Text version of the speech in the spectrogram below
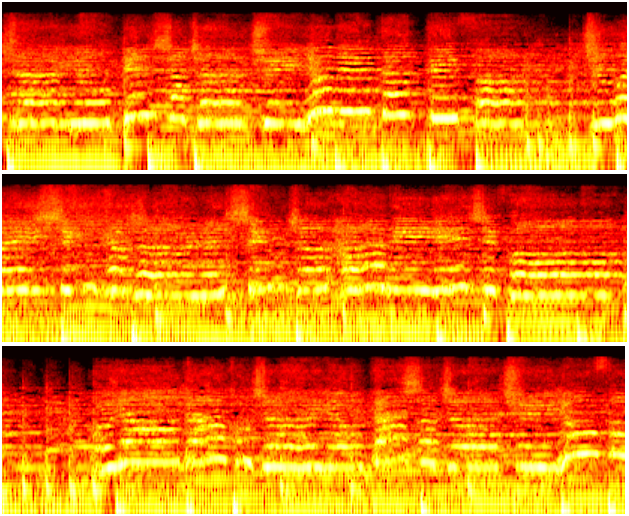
着，又边笑着去有你的地方，只为心跳着、任性着和你一起疯。我要大哭着，又大笑着去拥抱。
